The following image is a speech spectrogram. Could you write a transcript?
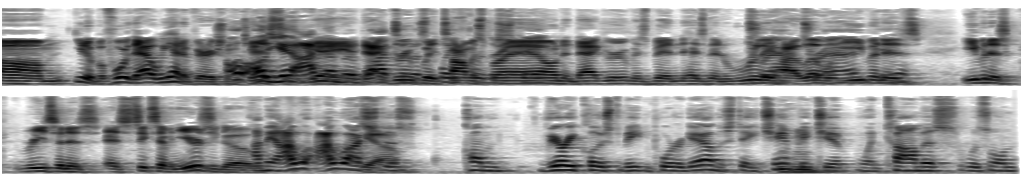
Um, you know, before that, we had a very strong Oh, oh, yeah, team. I remember that group with Thomas Brown and that group has been has been really Track, high level, track, even yeah. as even as recent as, as six seven years ago. I mean, I, I watched Yeah. us come very close to beating Porter-Gaud in the state championship when Thomas was on.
